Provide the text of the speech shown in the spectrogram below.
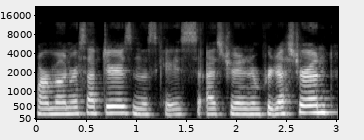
hormone receptors, in this case, estrogen and progesterone.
